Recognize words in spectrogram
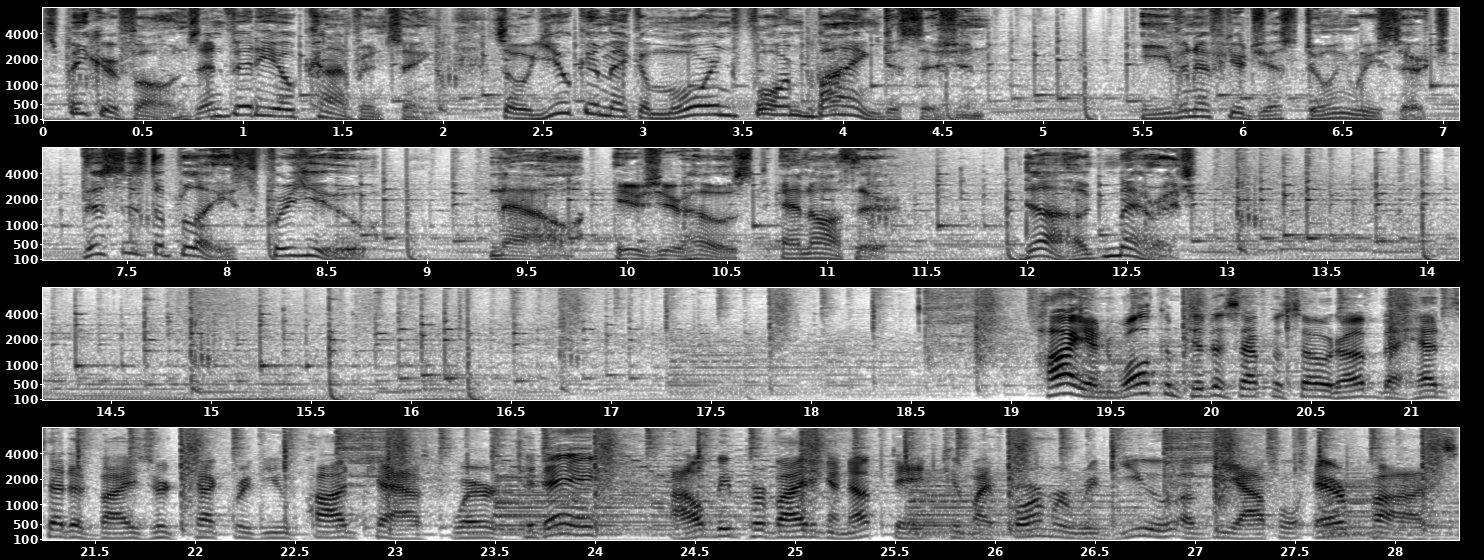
speakerphones, and video conferencing so you can make a more informed buying decision. Even if you're just doing research, this is the place for you. Now, here's your host and author, Doug Merritt. Hi, and welcome to this episode of the Headset Advisor Tech Review Podcast, where today I'll be providing an update to my former review of the Apple AirPods.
